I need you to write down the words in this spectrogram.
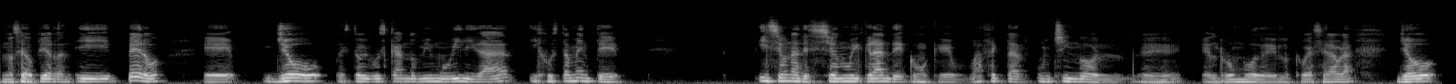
no se lo pierdan. Y, pero, eh, yo estoy buscando mi movilidad y justamente hice una decisión muy grande, como que va a afectar un chingo el, eh, el rumbo de lo que voy a hacer ahora. Yo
